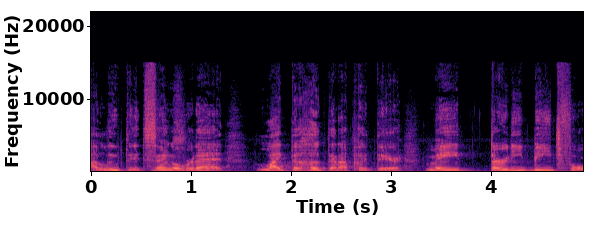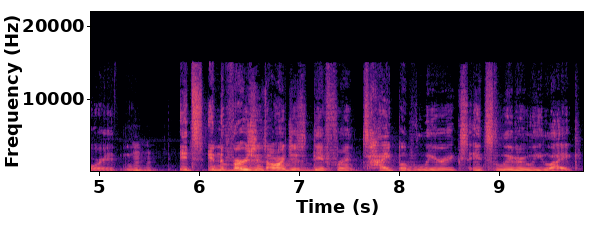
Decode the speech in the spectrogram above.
I looped it, sang over that, liked the hook that I put there, made 30 beats for it, and mm-hmm it's and the versions aren't just different type of lyrics. It's literally like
